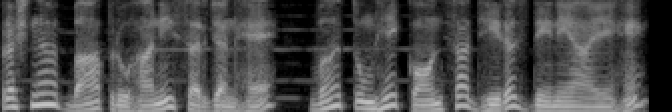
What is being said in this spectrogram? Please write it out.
प्रश्न, बाप रूहानी सर्जन है, वह तुम्हें कौन सा धीरज देने आए हैं?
